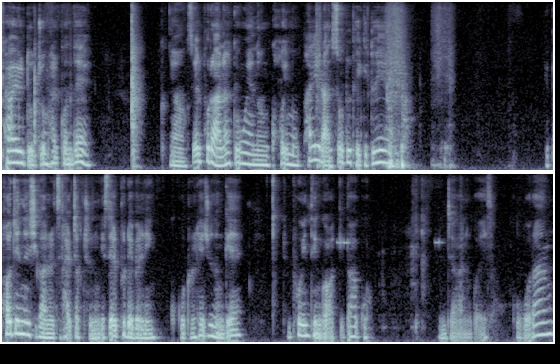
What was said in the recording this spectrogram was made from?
파일도 좀 할 건데 그냥 셀프를 안 할 경우에는 거의 뭐 파일 안 써도 되기도 해요. 퍼지는 시간을 살짝 주는 게 셀프 레벨링 그거를 해주는 게 좀 포인트인 것 같기도 하고 연장하는 거에서 그거랑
